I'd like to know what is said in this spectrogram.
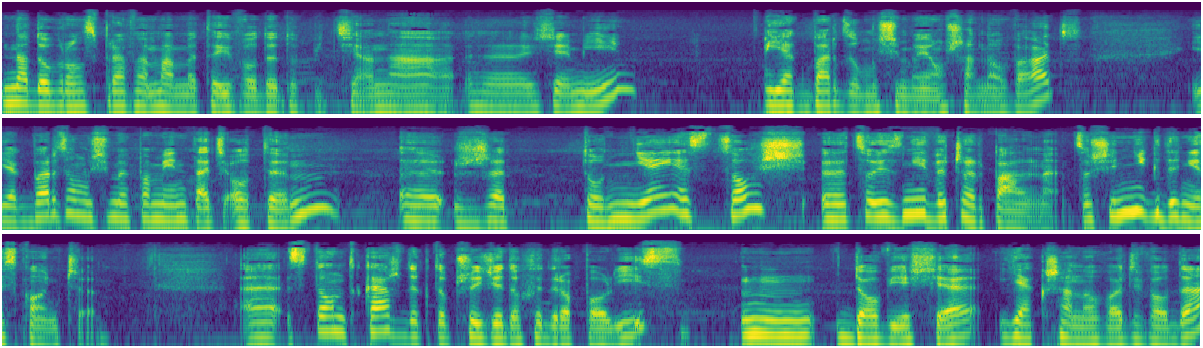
na dobrą sprawę mamy tej wody do picia na e, Ziemi i jak bardzo musimy ją szanować. I jak bardzo musimy pamiętać o tym, e, że to nie jest coś, e, co jest niewyczerpalne, co się nigdy nie skończy. E, Stąd każdy, kto przyjdzie do Hydropolis, mm, dowie się, jak szanować wodę.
